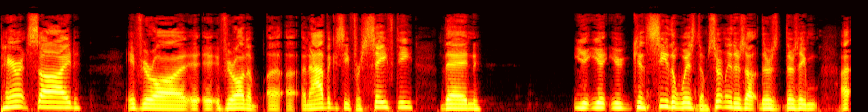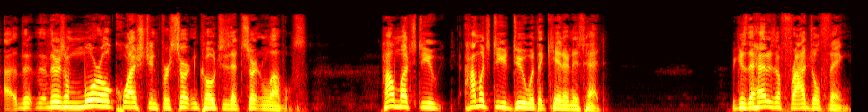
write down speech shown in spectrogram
parent side, if you're on if you're on a, a an advocacy for safety, then you, you you can see the wisdom. Certainly, there's a there's there's a uh, th- th- there's a moral question for certain coaches at certain levels. How much do you how much do you do with a kid in his head? Because the head is a fragile thing,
